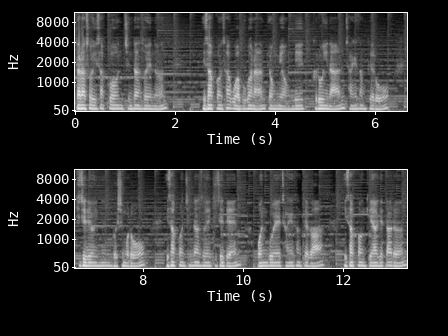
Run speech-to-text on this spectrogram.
따라서 이 사건 진단서에는 이 사건 사고와 무관한 병명 및 그로 인한 장애 상태로 기재되어 있는 것이므로 이 사건 진단서에 기재된 원고의 장애 상태가 이 사건 계약에 따른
